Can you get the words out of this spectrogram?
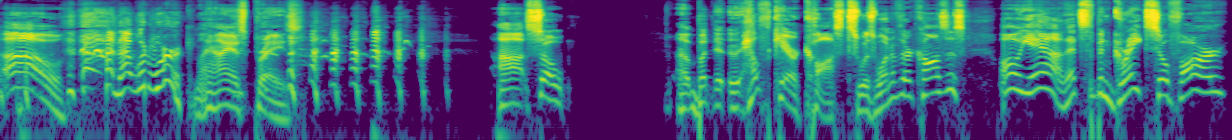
oh, that would work. my highest praise. uh, so, uh, but uh, healthcare costs was one of their causes. Oh yeah, that's been great so far.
